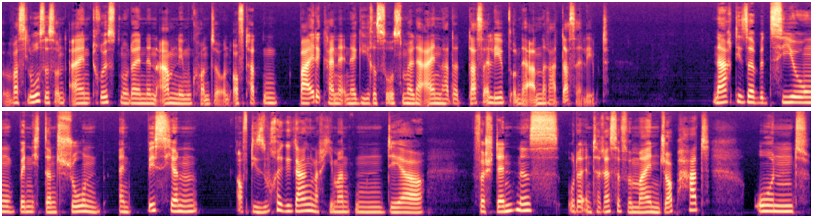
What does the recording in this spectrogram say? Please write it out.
was los ist und einen trösten oder in den Arm nehmen konnte. Und oft hatten beide keine Energieressourcen, weil der eine hatte das erlebt und der andere hat das erlebt. Nach dieser Beziehung bin ich dann schon ein bisschen auf die Suche gegangen nach jemandem, der Verständnis oder Interesse für meinen Job hat und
